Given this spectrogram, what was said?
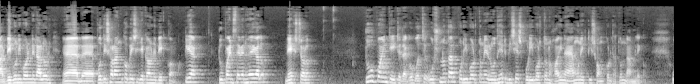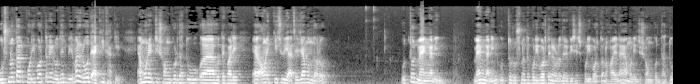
আর বেগুনি বর্ণের আলোর প্রতিসরাঙ্ক বেশি, যে কারণে বেগ কম। ক্লিয়ার টু পয়েন্ট সেভেন হয়ে গেল। নেক্সট চলো। টু পয়েন্ট এইটে দেখো, বলছে উষ্ণতার পরিবর্তনে রোধের বিশেষ পরিবর্তন হয় না, এমন একটি সংকর ধাতুর নাম লেখো। উষ্ণতার পরিবর্তনে রোধের মানে রোধ একই থাকে। এমন একটি সংকর ধাতু হতে পারে। অনেক কিছুই আছে। যেমন ধরো, উত্তর ম্যাঙ্গানিন। ম্যাঙ্গানিন উত্তর উষ্ণতা পরিবর্তনে রোধের বিশেষ পরিবর্তন হয় না, এমন একটি সংকর ধাতু।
